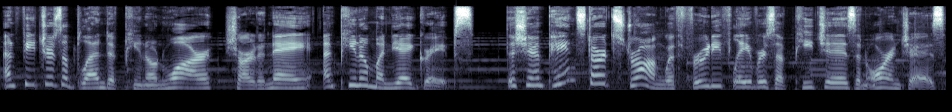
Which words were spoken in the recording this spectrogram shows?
and features a blend of Pinot Noir, Chardonnay, and Pinot Meunier grapes. The champagne starts strong with fruity flavors of peaches and oranges,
